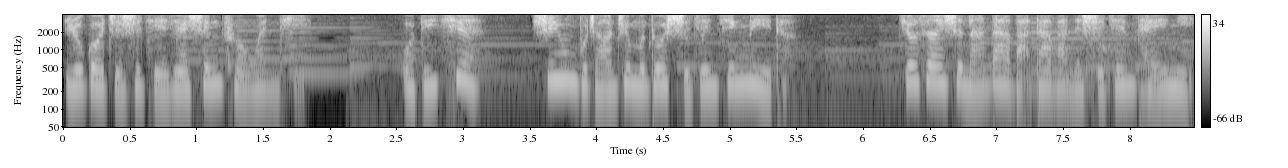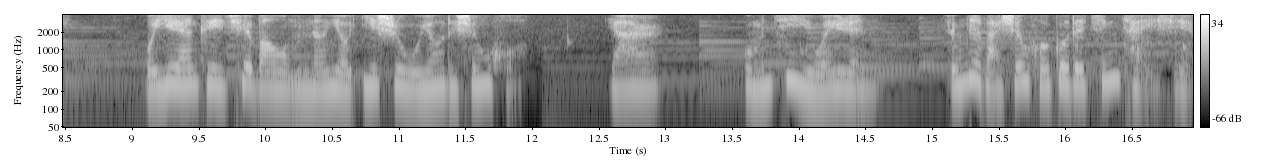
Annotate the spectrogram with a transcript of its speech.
如果只是解决生存问题，我的确是用不着这么多时间精力的。就算是拿大把大把的时间陪你，我依然可以确保我们能有衣食无忧的生活。然而。我们既以为人，总得把生活过得精彩一些。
